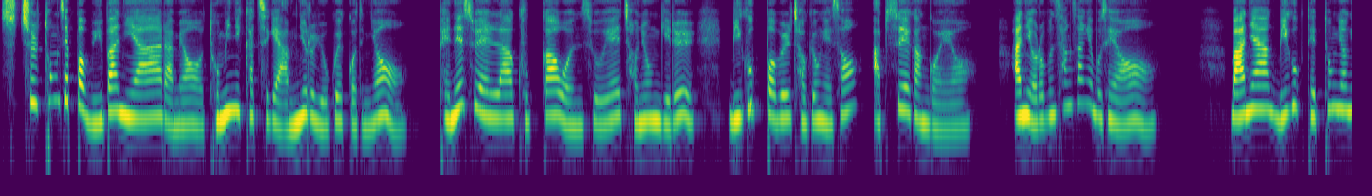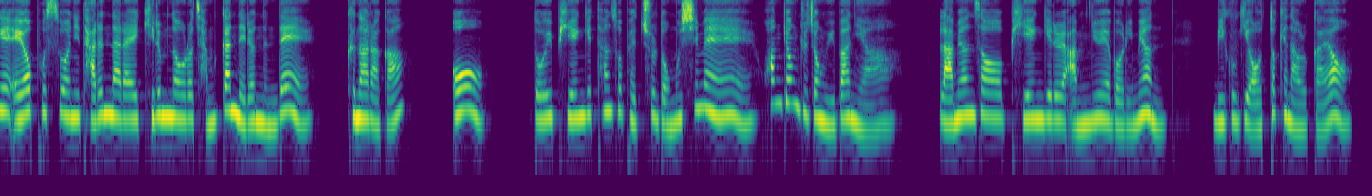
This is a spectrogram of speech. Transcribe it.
수출 통제법 위반이야 라며 도미니카 측에 압류를 요구했거든요. 베네수엘라 국가 원수의 전용기를 미국 법을 적용해서 압수해 간 거예요. 아니 여러분 상상해 보세요. 만약 미국 대통령의 에어포스원이 다른 나라에 기름 넣으러 잠깐 내렸는데 그 나라가 어, 너희 비행기 탄소 배출 너무 심해. 환경 규정 위반이야. 라면서 비행기를 압류해 버리면 미국이 어떻게 나올까요?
